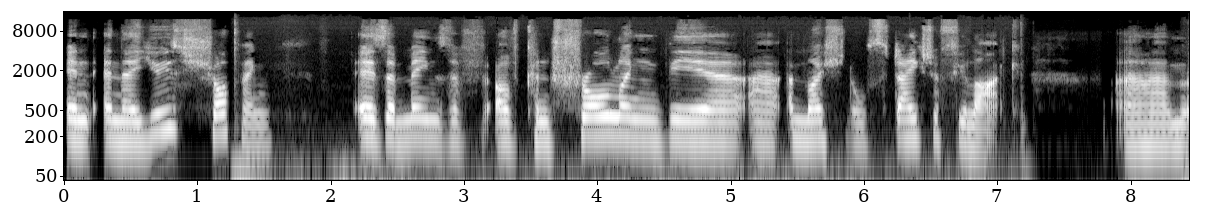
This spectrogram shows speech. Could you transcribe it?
and, and they use shopping as a means of, of controlling their uh, emotional state, if you like. Um,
